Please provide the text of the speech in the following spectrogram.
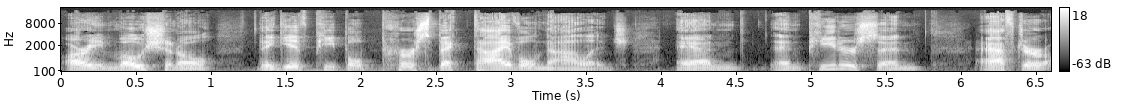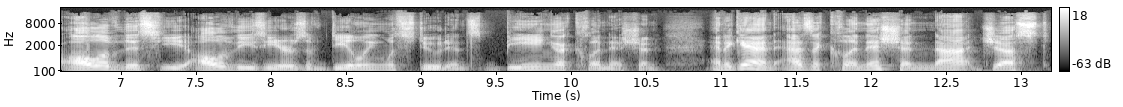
are emotional they give people perspectival knowledge. And and Peterson after all of this all of these years of dealing with students being a clinician and again as a clinician not just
